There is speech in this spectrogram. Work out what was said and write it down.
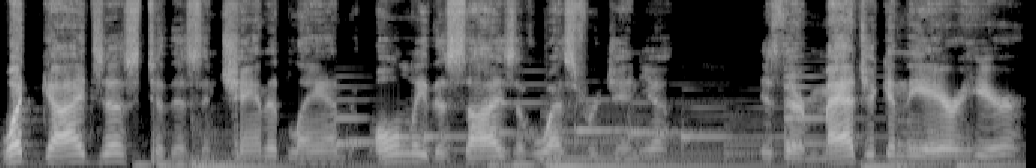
What guides us to this enchanted land only the size of West Virginia? Is there magic in the air here?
